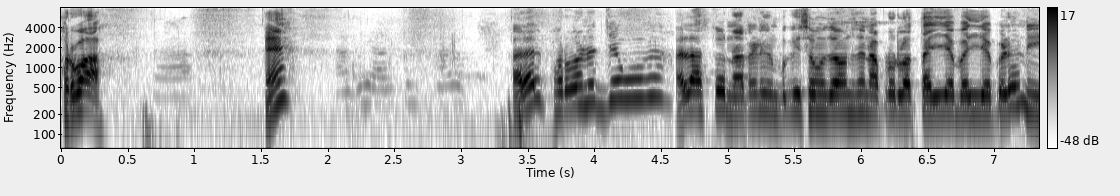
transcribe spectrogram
ફરવા? હે? હાલ હાલ ફરવાનું જ જેવું હવે? હાલ આજ તો નારાયણ બગીચામાં જવાનું છે ને આપણો ઓલા તાલિયા બાલિયા પડે ને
